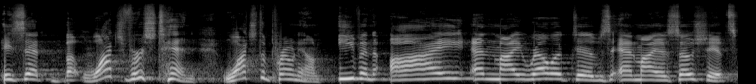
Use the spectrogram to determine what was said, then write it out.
He said, but watch verse 10. Watch the pronoun. Even I and my relatives and my associates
